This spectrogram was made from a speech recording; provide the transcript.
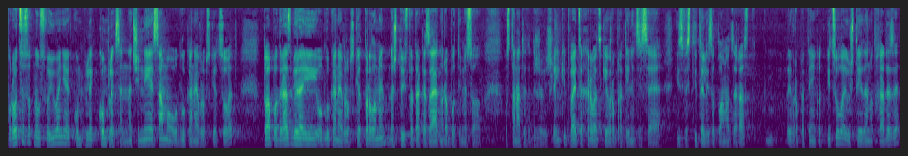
процесот на усвојување е комплексен, значи не е само одлука на Европскиот совет, тоа подразбира и одлука на Европскиот парламент, на што исто така заедно работиме со останатите држави членки. Двајца хрватски европратеници се известители за планот за раст, европратеникот Пицула и уште еден од ХДЗ.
